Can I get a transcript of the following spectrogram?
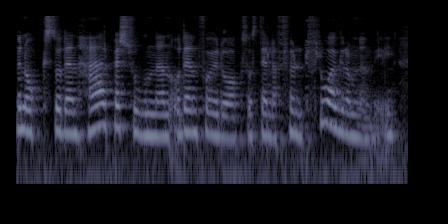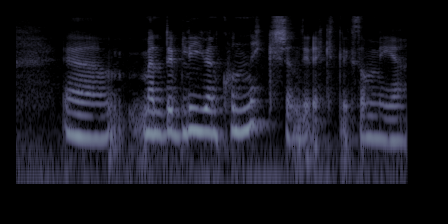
men också den här personen, och den får ju då också ställa följdfrågor om den vill. Eh, Men det blir ju en connection direkt liksom med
